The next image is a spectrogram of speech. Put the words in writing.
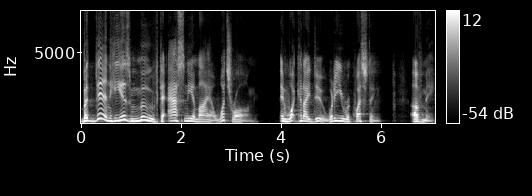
But then he is moved to ask Nehemiah, What's wrong? And what can I do? What are you requesting of me?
